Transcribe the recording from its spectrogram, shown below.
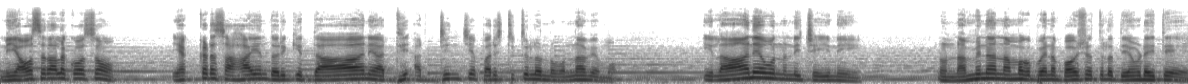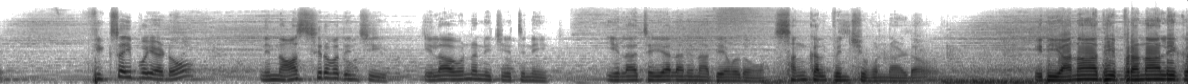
నీ అవసరాల కోసం ఎక్కడ సహాయం దొరికిద్దా అని అర్థి అర్థించే పరిస్థితుల్లో నువ్వు ఉన్నావేమో. ఇలానే ఉన్న నీ చెయ్యిని నువ్వు నమ్మినా నమ్మకపోయినా భవిష్యత్తులో దేవుడైతే ఫిక్స్ అయిపోయాడు నిన్ను ఆశీర్వదించి ఇలా ఉన్న నీ చేతిని ఇలా చేయాలని నా దేవుడు సంకల్పించి ఉన్నాడు. ఇది అనాది ప్రణాళిక.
